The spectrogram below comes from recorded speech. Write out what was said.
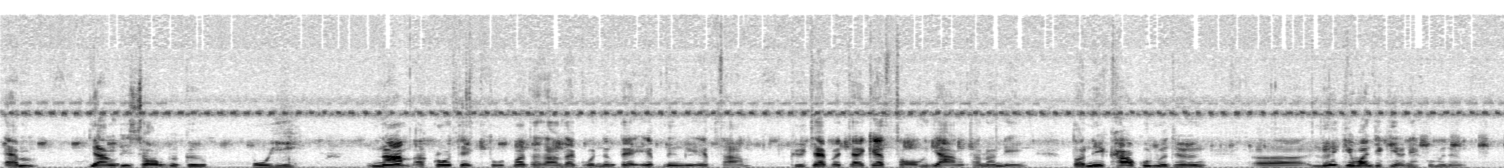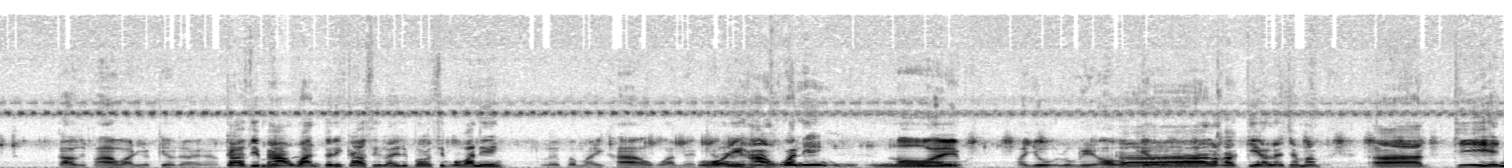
แอมอย่างที่สองก็คือปุ๋ยน้ำอะโกรเทคสูตรมาตรฐานสากลตั้งแต่ F1 ถึง F3 คือใช้ปัจจัยแค่ 2 อย่างเท่านั้นเอง ตอนนี้ข้าวคุณบันเทิงเอ่อเหลือกี่วันจะเกี่ยวเนี่ยคุณบันเทิง 95 วันก็เกี่ยวได้ครับ 95 วันตอนนี้90ไร่หรือประมาณ10กว่าวันเองเลยประมาณห้าหกวันเนี่ยโอ้เกี่ยวยได้ห้าหกวันเองโอ้โหรอให้พายุลูกนี้ออกก็เกี่ยวแล้วครับอ่าแล้วก็เกี่ยวแล้วใช่ไหมอ่าที่เห็น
